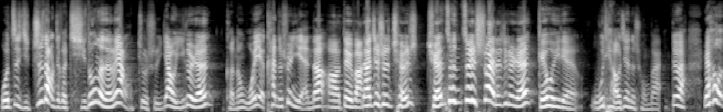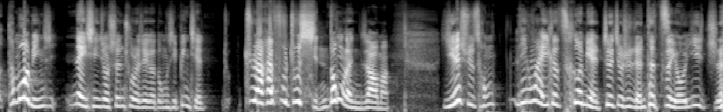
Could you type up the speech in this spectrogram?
我自己知道这个启动的能量就是要一个人，可能我也看得顺眼的啊，对吧？那就是全全村最帅的这个人，给我一点无条件的崇拜，对吧？然后他莫名内心就生出了这个东西，并且居然还付诸行动了，你知道吗？也许从另外一个侧面，这就是人的自由意志。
